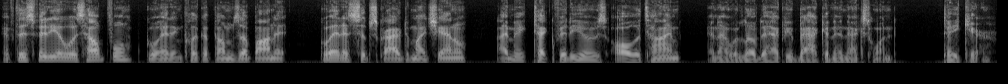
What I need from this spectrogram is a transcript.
If this video was helpful, go ahead and click a thumbs up on it. Go ahead and subscribe to my channel. I make tech videos all the time, and I would love to have you back in the next one. Take care.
